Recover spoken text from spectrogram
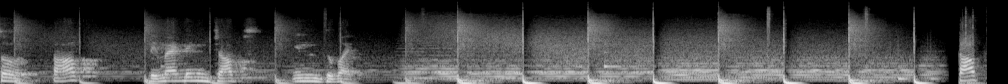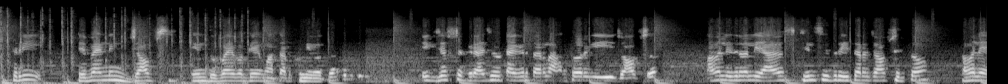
So top demanding jobs in Dubai top three demanding jobs in Dubai ಬಗ್ಗೆ ಮಾತಾಡ್ತೀನಿ ಇವತ್ತು. ಈಗ ಜಸ್ಟ್ ಗ್ರಾಜುಯೇಟ್ ಆಗಿರ್ತಾರಲ್ಲ, ಅಂಥವ್ರಿಗೆ ಈ ಜಾಬ್ಸ್ ಆಮೇಲೆ ಇದರಲ್ಲಿ ಯಾವ್ಯಾವ ಸ್ಕಿಲ್ಸ್ ಇದ್ರೆ ಈ ಥರ ಜಾಬ್ ಸಿಗ್ತಾವ ಆಮೇಲೆ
